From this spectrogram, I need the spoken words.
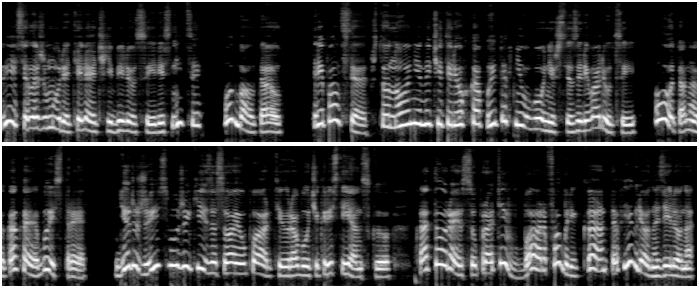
весело жмуря телячьи белесые ресницы, он болтал, Трепался, что Нони на четырех копытах не угонишься за революцией. Вот она, какая быстрая. Держись, мужики, за свою партию рабоче-крестьянскую, которая, супротив бар, фабрикантов, ядрено-зелено,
